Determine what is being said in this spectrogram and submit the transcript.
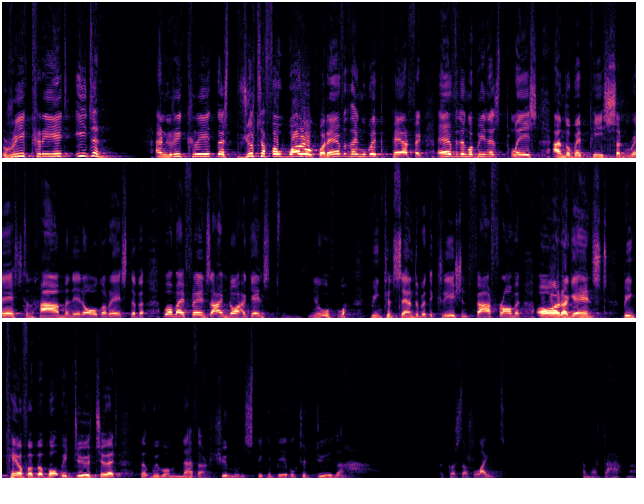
recreate Eden and recreate this beautiful world where everything will be perfect, everything will be in its place, and there'll be peace and rest and harmony and all the rest of it. Well, my friends, I'm not against you know, being concerned about the creation. Far from it. Or against being careful about what we do to it. But we will never, humanly speaking, be able to do that. Because there's light and there's darkness.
